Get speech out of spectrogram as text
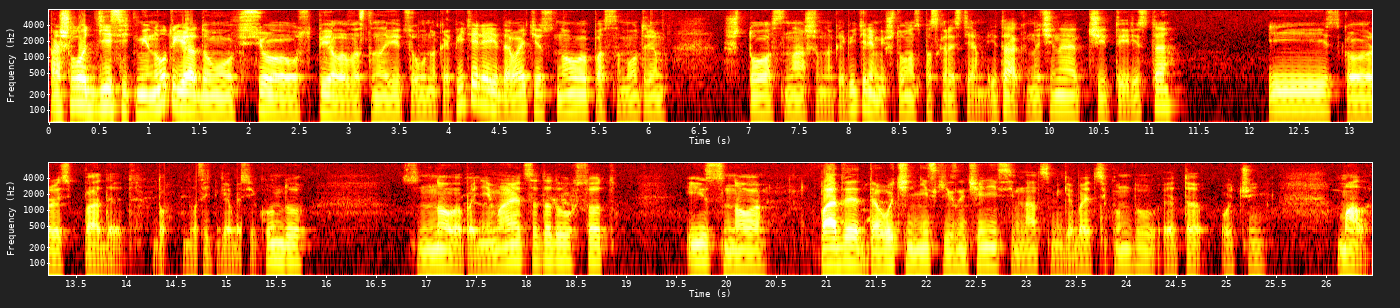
прошло 10 минут. Я думаю, все успело восстановиться у накопителя. И давайте снова посмотрим, что с нашим накопителем и что у нас по скоростям. Итак, начинает 400 и скорость падает до 20 гигабайт в секунду. Снова поднимается до 200 и снова падает до очень низких значений 17 мегабайт в секунду. Это очень мало.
